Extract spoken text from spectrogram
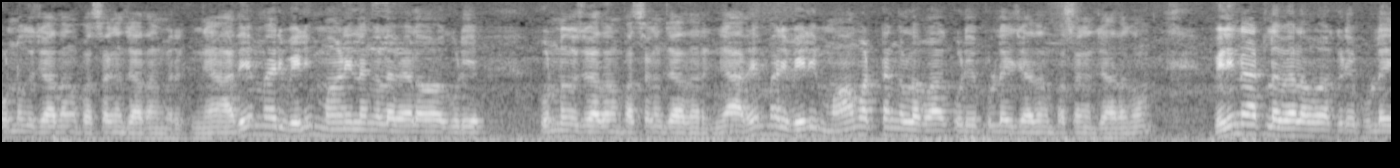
பொண்ணுக்கு ஜாதகம் பசங்க ஜாதகம் இருக்குங்க. அதே மாதிரி வெளி மாநிலங்களில் வேலை பார்க்கக்கூடிய பொண்ணுங்க ஜாதகம் பசங்க ஜாதகம் இருக்குங்க. அதே மாதிரி வெளி மாவட்டங்களில் பார்க்கக்கூடிய பிள்ளை ஜாதகம் பசங்க ஜாதகம். வெளிநாட்டில் வேலை பார்க்கக்கூடிய பிள்ளை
